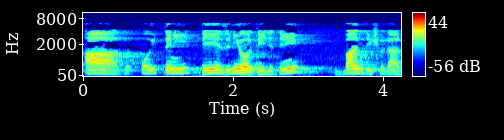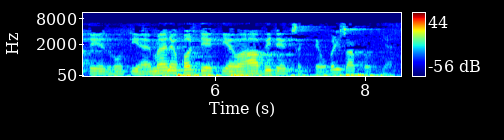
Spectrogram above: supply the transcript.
آگ وہ اتنی تیز نہیں ہوتی جتنی بند شدہ تیز ہوتی ہے۔ میں نے خود دیکھی ہے وہ آپ بھی دیکھ سکتے ہو، بڑی سخت ہوتی ہے۔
